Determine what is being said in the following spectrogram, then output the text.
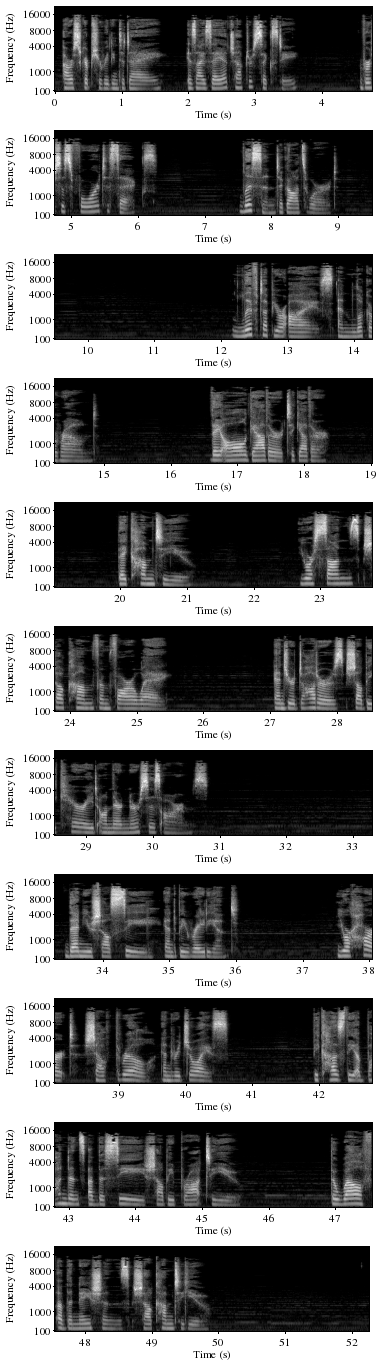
Our scripture reading today is Isaiah chapter 60, verses 4 to 6. Listen to God's Word. Lift up your eyes and look around. They all gather together. They come to you. Your sons shall come from far away, and your daughters shall be carried on their nurses' arms. Then you shall see and be radiant your heart shall thrill and rejoice, because the abundance of the sea shall be brought to you. The wealth of the nations shall come to you.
